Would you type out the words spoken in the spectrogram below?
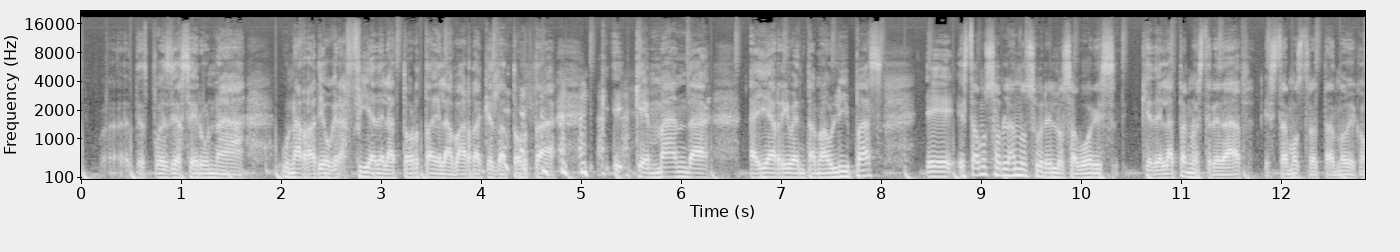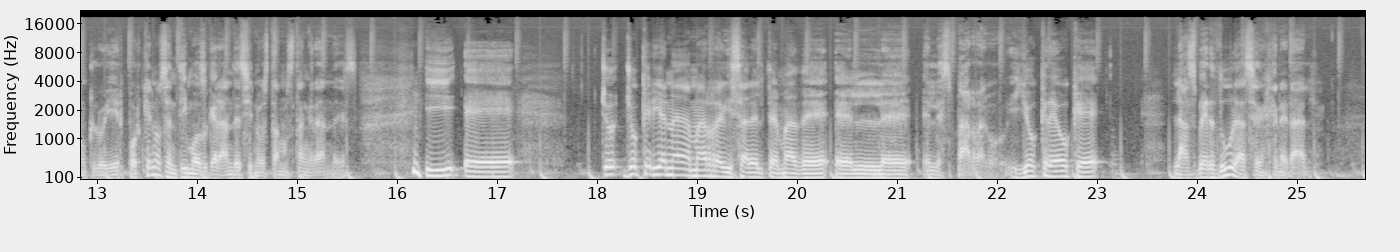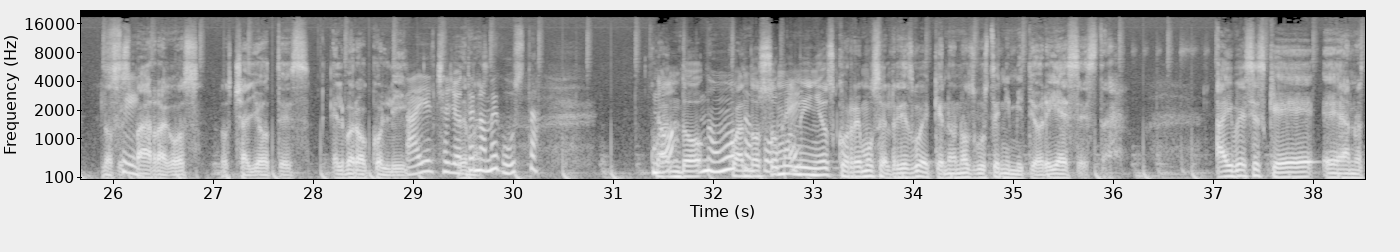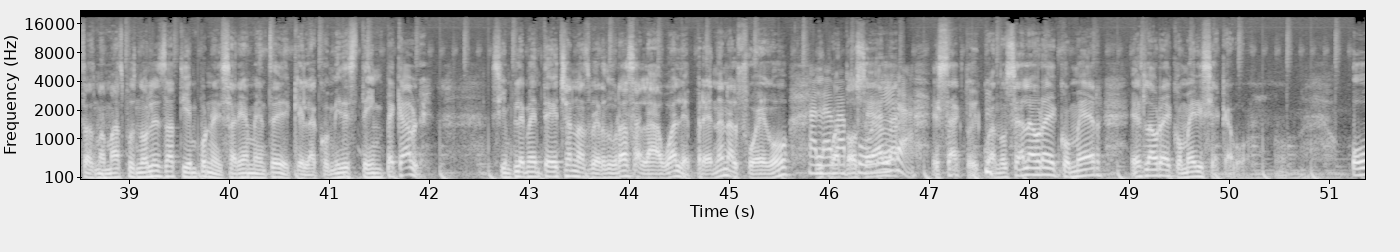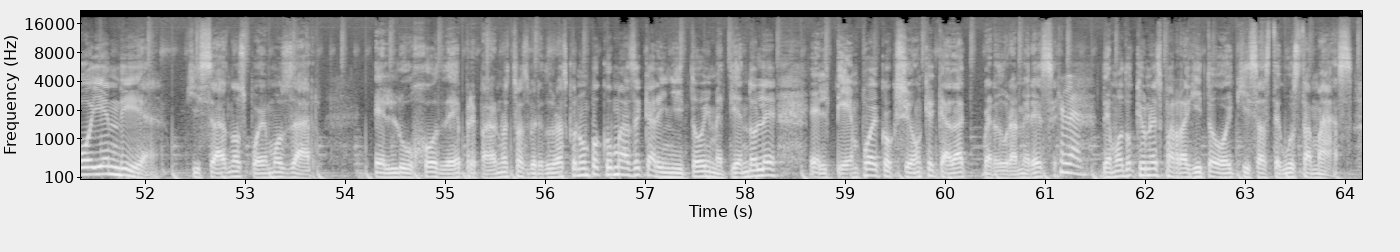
después de hacer una, una radiografía de la torta de la barda, que es la torta que, que manda ahí arriba en Tamaulipas, eh, estamos hablando sobre los sabores que delatan nuestra edad. Estamos tratando de concluir por qué nos sentimos grandes si no estamos tan grandes. Y eh, yo, yo quería nada más revisar el tema del de el espárrago. Y yo creo que las verduras en general, los Sí. espárragos, los chayotes, el brócoli. Ay, el chayote no me gusta. Cuando, No, cuando tampoco, somos ¿eh? niños corremos el riesgo de que no nos gusten y mi teoría es esta. Hay veces que eh, a nuestras mamás pues no les da tiempo necesariamente de que la comida esté impecable. Simplemente echan las verduras al agua, le prenden al fuego. A la cuando sea la. Exacto. Y cuando sea la hora de comer, es la hora de comer y se acabó. ¿no? Hoy en día quizás nos podemos dar el lujo de preparar nuestras verduras con un poco más de cariñito y metiéndole el tiempo de cocción que cada verdura merece. Claro. De modo que un esparraguito hoy quizás te gusta más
